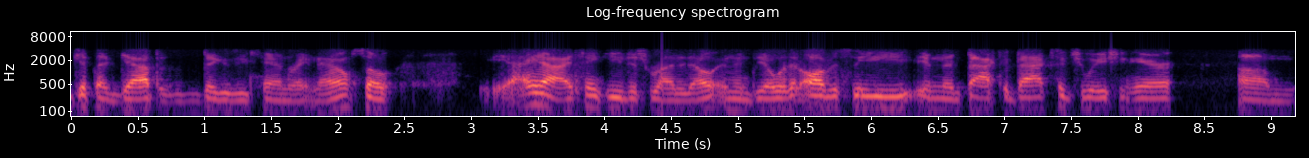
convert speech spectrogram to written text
get that gap as big as you can right now. So yeah, yeah, I think you just ride it out and then deal with it. Obviously, in the back-to-back situation here, um,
